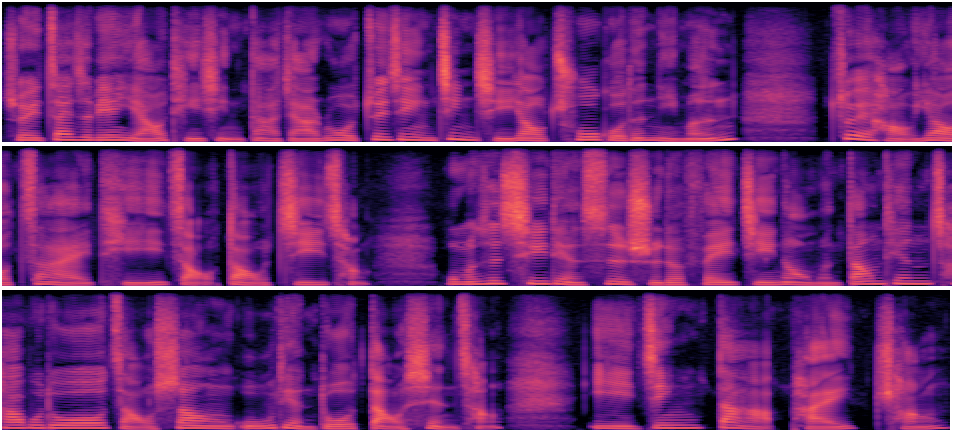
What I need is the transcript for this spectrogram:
所以在这边也要提醒大家，如果最近近期要出国的你们，最好要再提早到机场。我们是七点四十的飞机，那我们当天差不多早上五点多到现场，已经大排长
